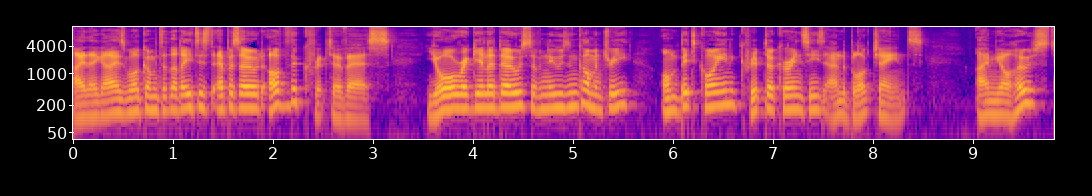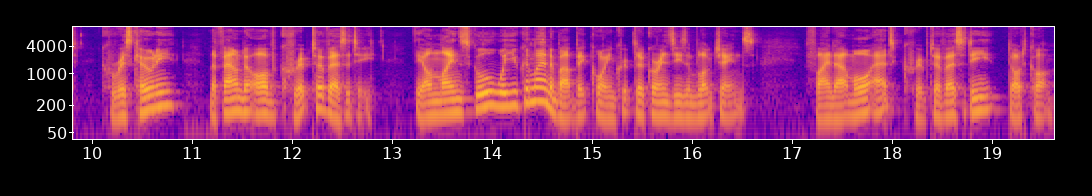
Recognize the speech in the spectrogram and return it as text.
Hi there, guys. Welcome to the latest episode of the Cryptoverse, your regular dose of news and commentary on Bitcoin, cryptocurrencies, and blockchains. I'm your host, Chris Coney, the founder of Cryptoversity, the online school where you can learn about Bitcoin, cryptocurrencies, and blockchains. Find out more at cryptoversity.com.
